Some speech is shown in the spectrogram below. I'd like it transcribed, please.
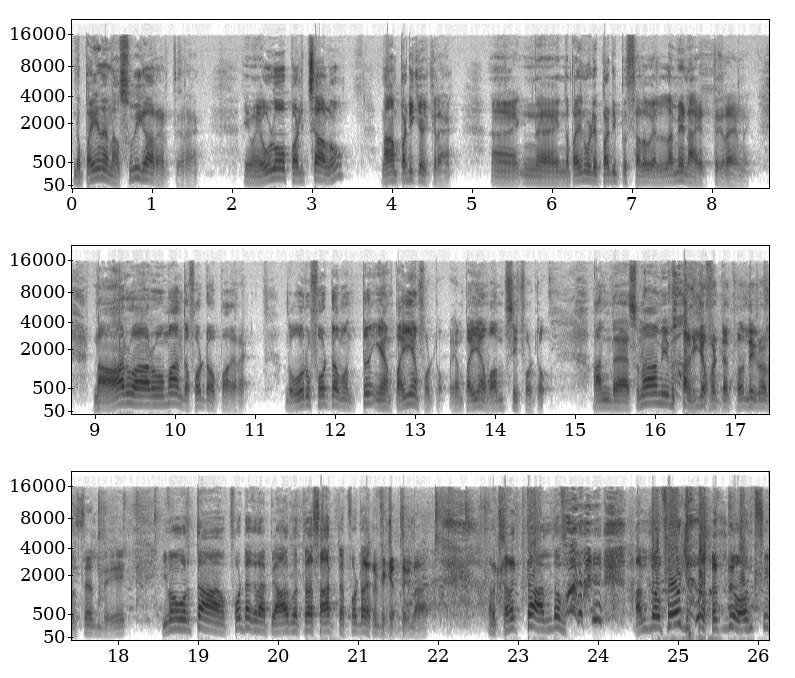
இந்த பையனை நான் சுவிகாரம் எடுத்துக்கிறேன். இவன் எவ்வளோ படித்தாலும் நான் படிக்க வைக்கிறேன். இந்த இந்த பையனுடைய படிப்பு செலவு எல்லாமே நான் எடுத்துக்கிறேன்னு. நான் ஆர்வ ஆர்வமாக அந்த ஃபோட்டோவை பார்க்குறேன். இந்த ஒரு ஃபோட்டோ மட்டும் என் பையன் ஃபோட்டோ என் பையன் வம்சி ஃபோட்டோ அந்த சுனாமி பாதிக்கப்பட்ட குழந்தைகளோட சேர்ந்து இவன் ஒருத்தன் ஃபோட்டோகிராஃபி ஆர்வத்தில் சார்ட்ட ஃபோட்டோகிராஃபி கற்றுக்கலாம் அது கரெக்டாக அந்த அந்த ஃபோட்டோ வந்து வம்சி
